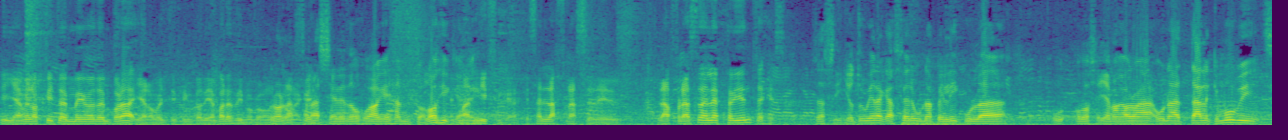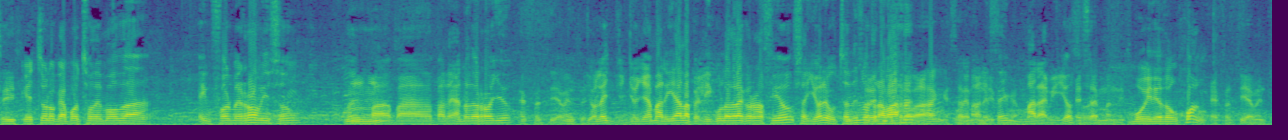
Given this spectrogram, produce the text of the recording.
Y ya me los quito en medio de temporada y a los 25 días parecimos como Bueno, la frase de Don Juan es antológica. ¿eh? Magnífica. Esa es la frase del, la frase del expediente es esa. O sea, si yo tuviera que hacer una película, como se llaman ahora, una talk movie, Sí. que esto es lo que ha puesto de moda Informe Robinson, Para dejarnos de rollo, Efectivamente. yo, le, yo llamaría a la película de la coronación, señores, ustedes, no Ustedes no trabajan. trabajan, esa me es parece maravilloso. Esa es magnífica. Muy de Don Juan. Efectivamente.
